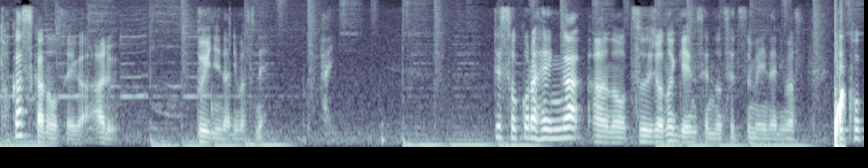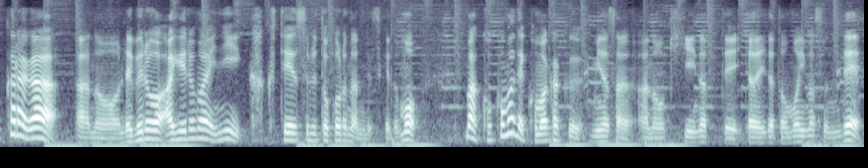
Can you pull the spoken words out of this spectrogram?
溶かす可能性がある部位になりますねでそこら辺があの通常の源泉の説明になります。でここからがあのレベルを上げる前に確定するところなんですけども、まあ、ここまで細かく皆さんあのお聞きになっていただいたと思いますんで、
